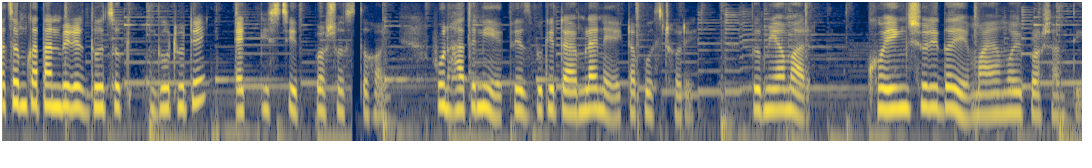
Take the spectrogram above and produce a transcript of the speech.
আচমকা তানবীরের দু চোখ, দু ঠোঁটে এক নিশ্চিত প্রশস্ত হয়। ফোন হাতে নিয়ে ফেসবুকে টাইমলাইনে একটা পোস্ট করে, তুমি আমার ক্ষয়িংসু হৃদয়ে মায়াময় প্রশান্তি।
